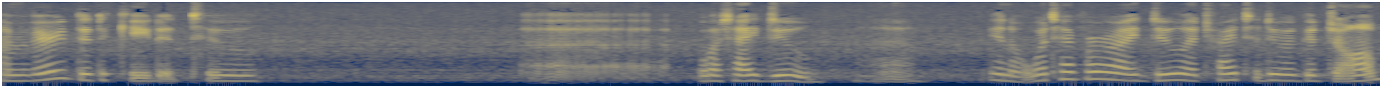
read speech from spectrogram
I'm very dedicated to uh, what I do. Uh, you know, whatever I do, I try to do a good job.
